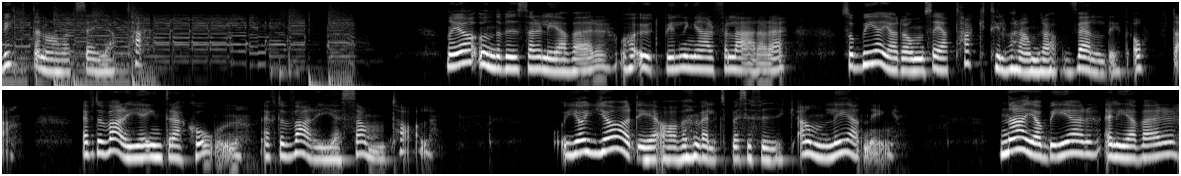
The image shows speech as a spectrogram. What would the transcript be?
vikten av att säga tack. När jag undervisar elever och har utbildningar för lärare så ber jag dem säga tack till varandra väldigt ofta. Efter varje interaktion, efter varje samtal. Och jag gör det av en väldigt specifik anledning. När jag ber elever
